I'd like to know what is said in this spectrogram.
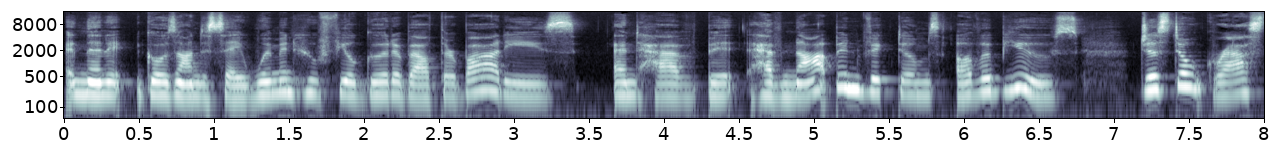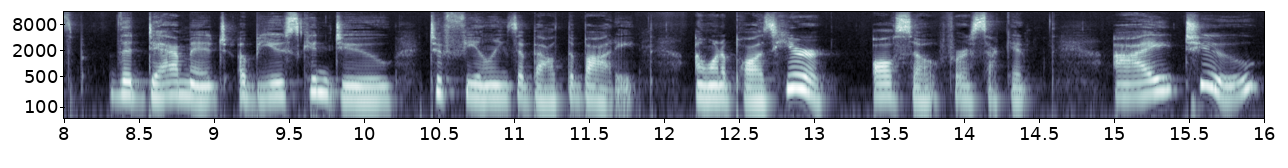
And then it goes on to say women who feel good about their bodies and have been have not been victims of abuse just don't grasp the damage abuse can do to feelings about the body. I want to pause here also for a second. I too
